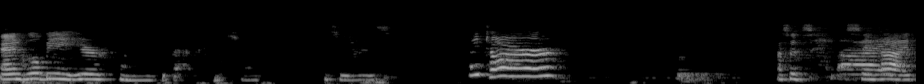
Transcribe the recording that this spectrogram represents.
And we'll be here when we get back. So, let's see you guys later. I said say hi.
